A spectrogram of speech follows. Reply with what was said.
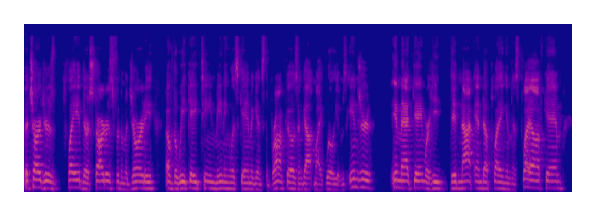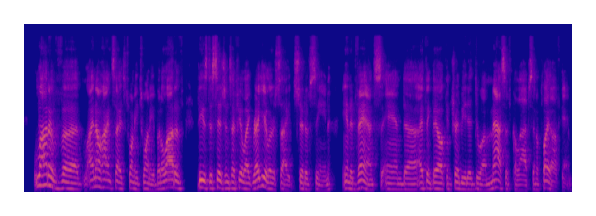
The Chargers played their starters for the majority of the Week 18 meaningless game against the Broncos and got Mike Williams injured in that game where he did not end up playing in this playoff game. A lot of uh, I know hindsight's twenty twenty, but a lot of these decisions I feel like regular sites should have seen in advance, and uh, I think they all contributed to a massive collapse in a playoff game.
